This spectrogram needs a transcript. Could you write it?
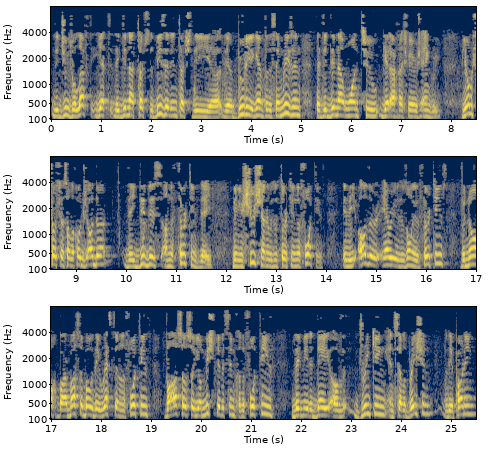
the Jews were left, yet they did not touch the biza, didn't touch the, uh, their booty again for the same reason, that they did not want to get Achashverosh angry. They did this on the 13th day, meaning Shushan it was the 13th and the 14th. In the other areas, it was only the 13th. V'noch Barbasabo, they rested on the 14th. Va'aso, so Yom Mishte Simcha, the 14th, they made a day of drinking and celebration they're partying.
